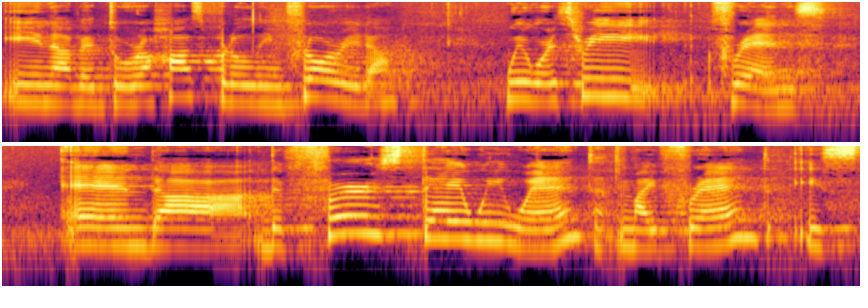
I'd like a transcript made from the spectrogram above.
in Aventura Hospital in Florida. We were three friends, and uh, the first day we went, my friend is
